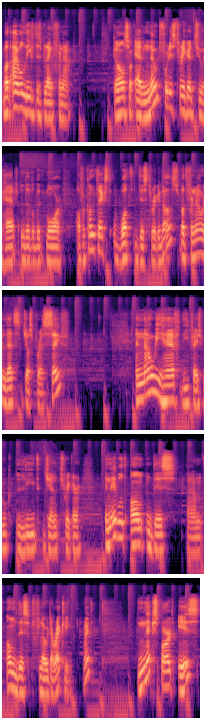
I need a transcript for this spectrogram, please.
But I will leave this blank for now. You can also add a note for this trigger to have a little bit more of a context what this trigger does. But for now, let's just press save. And now we have the Facebook lead gen trigger enabled on this um, on this flow directly, right? Next part is,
